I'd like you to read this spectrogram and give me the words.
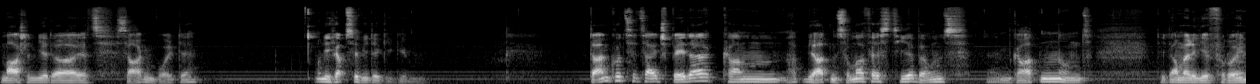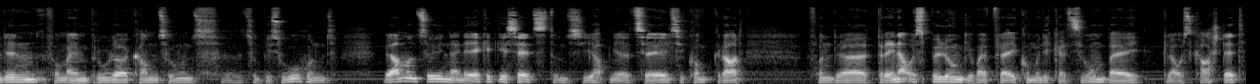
Marshall mir da jetzt sagen wollte. Und ich habe sie wiedergegeben. Dann kurze Zeit später kam, wir hatten Sommerfest hier bei uns im Garten und die damalige Freundin von meinem Bruder kam zu uns äh, zu Besuch und wir haben uns so in eine Ecke gesetzt und sie hat mir erzählt, sie kommt gerade von der Trainerausbildung Gewaltfreie Kommunikation bei Klaus Karstedt.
